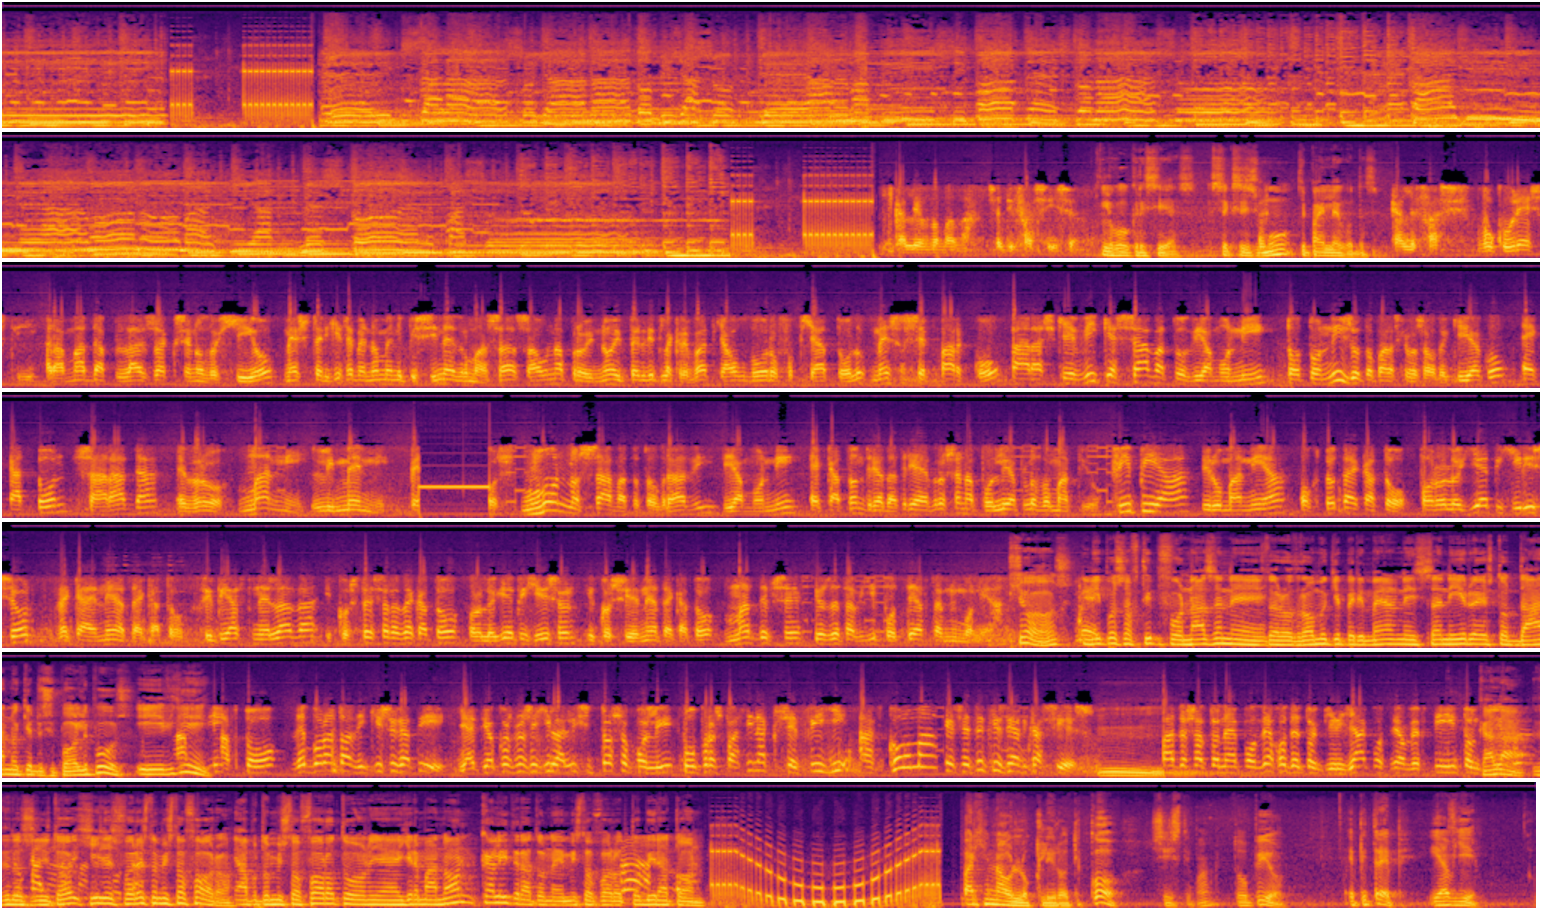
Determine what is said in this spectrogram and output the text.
Έριξα λάσο για να τον πηγιάσω και αν μ' αφήσει ποτέ στον άσο θα γίνει νέα μονομαχία μες στο Ελπάσο Καλή εβδομάδα. Σε τι φάση είσαι; Λογοκρισίας, σεξισμού και πάει λέγοντας. Καλή φάση. Βουκουρέστι, Ραμάντα Πλάζα, ξενοδοχείο, με εσωτερική θεμενόμενη πισίνα, υδρομασά, σάουνα, πρωινό, υπέρδιπλα κρεβάτια, 8 όροφο πιάτο, όλο, μέσα σε πάρκο, Παρασκευή και Σάββατο διαμονή, το τονίζω το Παρασκευό Σαββατοκύριακο, 140 ευρώ. Μάνι, λιμένη, Μόνο Σάββατο το βράδυ, διαμονή 133 ευρώ σε ένα πολύ απλό δωμάτιο. ΦΠΑ στη Ρουμανία 8%. Φορολογία επιχειρήσεων 19%. ΦΠΑ στην Ελλάδα 24%. Φορολογία επιχειρήσεων 29%. Μάντεψε ποιος δεν θα βγει ποτέ από τα μνημονία. Ποιος, μήπως αυτοί που φωνάζανε στο αεροδρόμιο και περιμένανε σαν ήρωες τον Τάνο και τους υπόλοιπους, οι ίδιοι; Αυτή- Αυτό δεν μπορώ να το αδικήσω γιατί. Γιατί ο κόσμος έχει λαλήσει τόσο πολύ που προσπαθεί να ξεφύγει ακόμα και σε τέτοιες διαδικασίες. Πάντως από το να υποδέχονται τον Κυριάκο Θριαμβευτή ή τον Καλά, Τσίπρα, δεν το συζητώ. Χίλιες φορές το μισθοφόρο. Από το μισθοφόρο των ε, Γερμανών, καλύτερα τον ε, μισθοφόρο των πειρατών. Υπάρχει ένα ολοκληρωτικό σύστημα το οποίο επιτρέπει η Αυγή.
